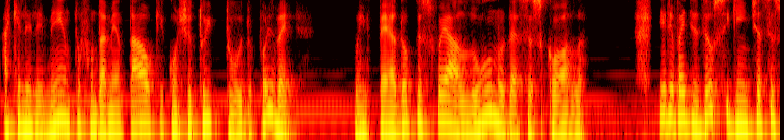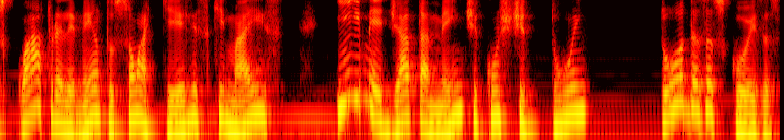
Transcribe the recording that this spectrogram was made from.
aquele elemento fundamental que constitui tudo. Pois bem, o Empédocles foi aluno dessa escola. Ele vai dizer o seguinte: esses quatro elementos são aqueles que mais imediatamente constituem todas as coisas,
